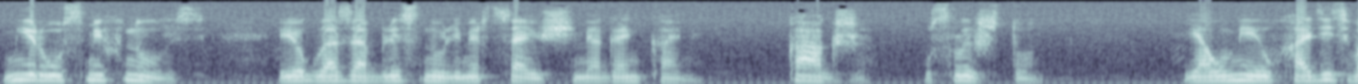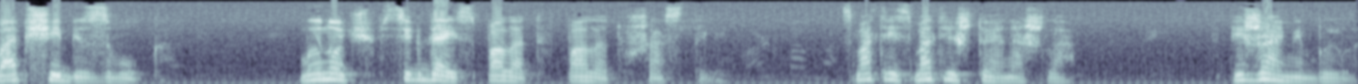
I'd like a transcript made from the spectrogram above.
Мира усмехнулась. Ее глаза блеснули мерцающими огоньками. «Как же!» — услышит он. «Я умею ходить вообще без звука. Мы ночью всегда из палаты в палату шастали. Смотри, смотри, что я нашла. В пижаме было».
